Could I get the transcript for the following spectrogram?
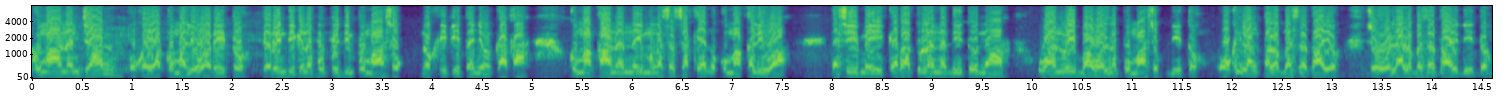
kumanan dyan o kaya kumaliwa rito. Pero hindi ka na po pwedeng pumasok. No? Kikita nyo, kaka, kumakanan na yung mga sasakyan o kumakaliwa kasi may karatulan na dito na one way bawal na pumasok dito. Okay lang palabas na tayo. So lalabas na tayo dito.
